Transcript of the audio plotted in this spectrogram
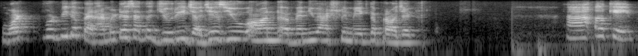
what would be the parameters that the jury judges you on uh, when you actually make the project? Uh, okay,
